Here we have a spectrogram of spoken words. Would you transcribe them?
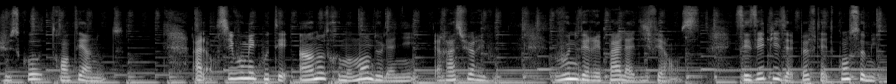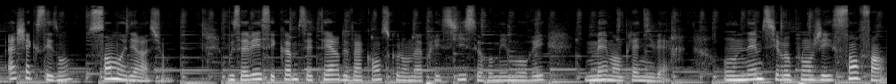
jusqu'au 31 août. Alors, si vous m'écoutez à un autre moment de l'année, rassurez-vous, vous ne verrez pas la différence. Ces épisodes peuvent être consommés à chaque saison sans modération. Vous savez, c'est comme cette ère de vacances que l'on apprécie se remémorer même en plein hiver. On aime s'y replonger sans fin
